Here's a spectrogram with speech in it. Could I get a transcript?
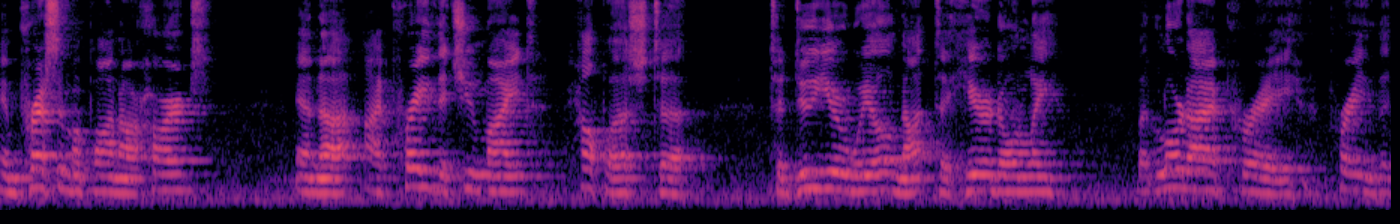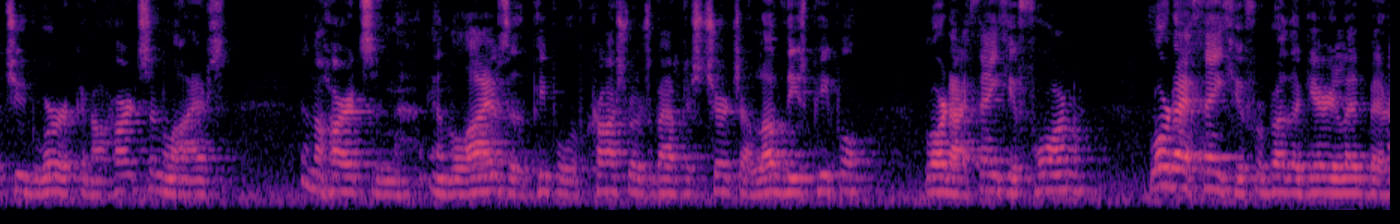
impress them upon our hearts. And uh, I pray that you might help us to to do your will, not to hear it only. But Lord, I pray, pray that you'd work in our hearts and lives, in the hearts and, and the lives of the people of Crossroads Baptist Church. I love these people. Lord, I thank you for them. Lord, I thank you for Brother Gary Ledbetter.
